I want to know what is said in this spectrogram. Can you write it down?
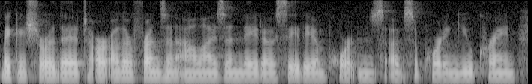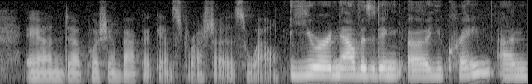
making sure that our other friends and allies in NATO see the importance of supporting Ukraine Ukraine and uh, pushing back against Russia as well. You're now visiting uh, Ukraine and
